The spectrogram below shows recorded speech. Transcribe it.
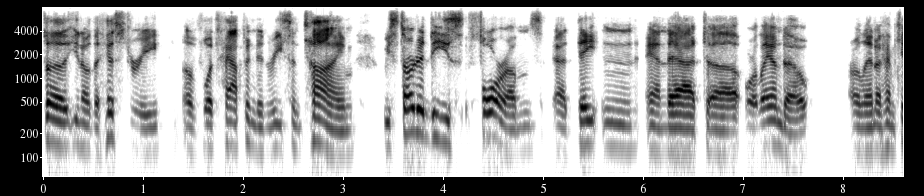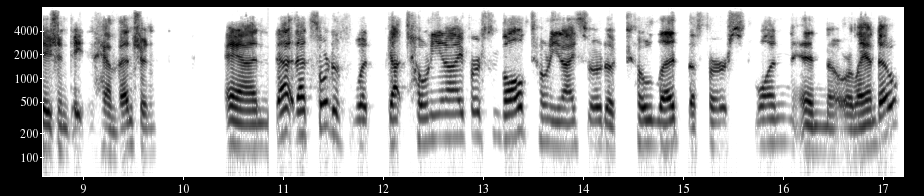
the, you know, the history of what's happened in recent time, we started these forums at Dayton and at uh, Orlando, Orlando Hamcation, Dayton Hamvention. And that, that's sort of what got Tony and I first involved. Tony and I sort of co-led the first one in Orlando.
